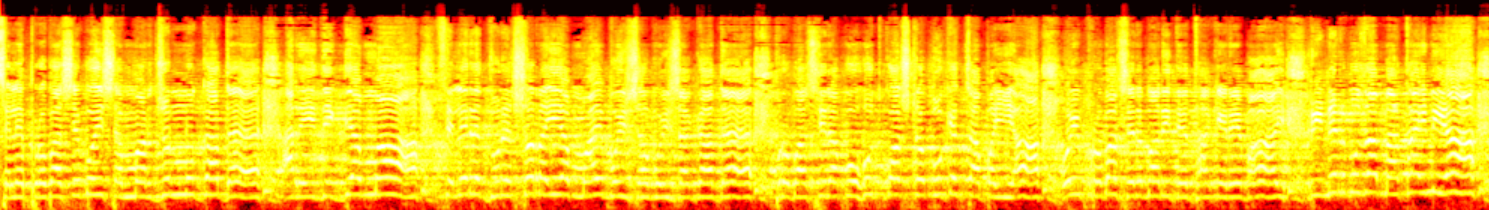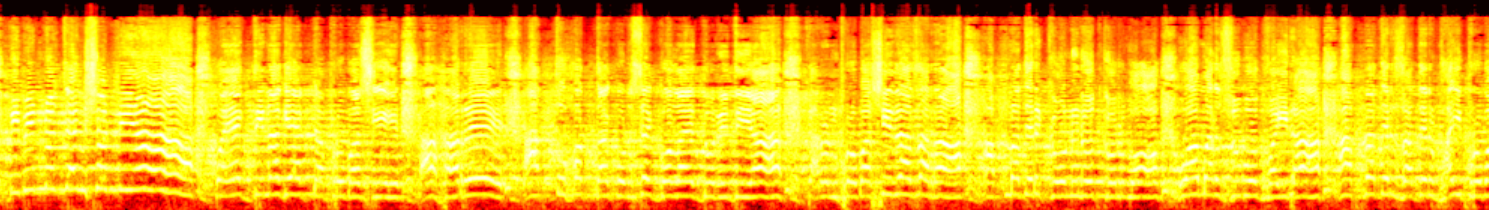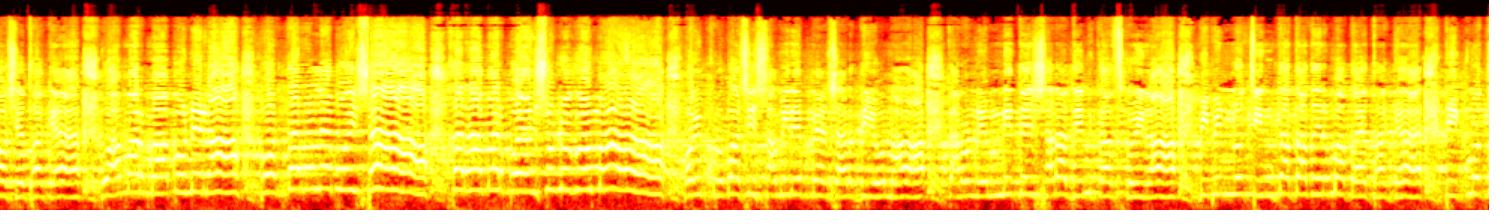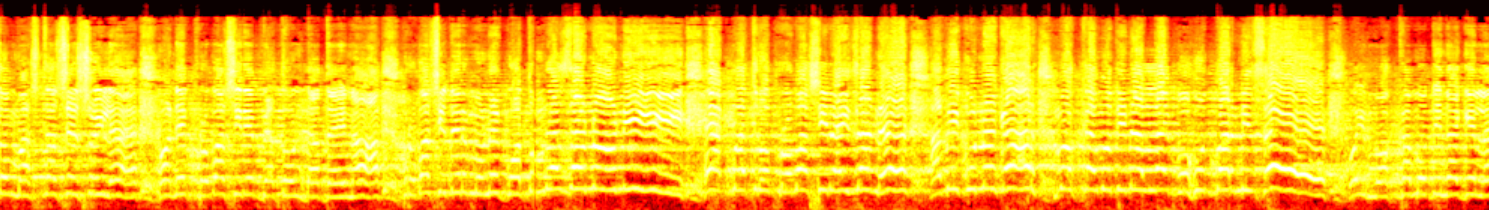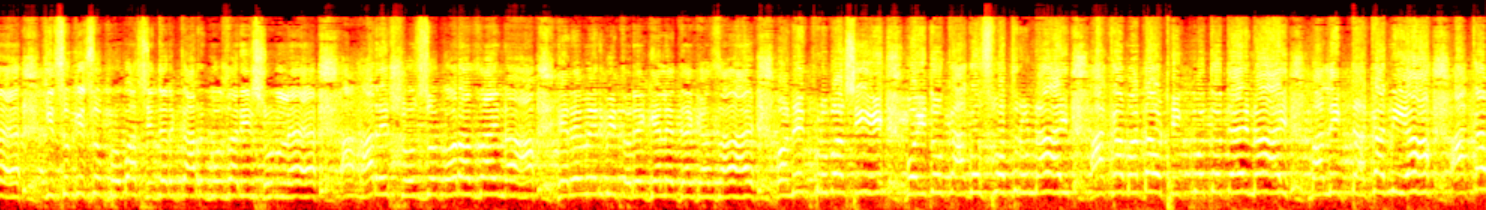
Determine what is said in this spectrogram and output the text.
ছেলে প্রবাসে বৈশাম্মার জন্য কাঁদে, আর এই দিক দিয়ে মা ছেলের দূরে সরাইয়া মায় বৈশা বৈশা কাঁদে। প্রবাসীরা বহুত কষ্ট বুকে চাপাইয়া ওই প্রবাসের বাড়িতে থাকে রে ভাই। ঋণের বোঝা মাথায় নিয়া বিভিন্ন টেনশন নিয়া আগে একটা প্রবাসী, আহারে, আত্মহত্যা করছে, গলায় দড়ি দিয়া। কারণ প্রবাসী রাজারা আপনাদেরকে অনুরোধ করব, ও আমার যুবক ভাইরা, আপনাদের যাদের ভাই প্রবাসে থাকে, ও আমার মা বোনেরা, পর্দার আলে বৈশা তারা আমার বয়ান শোনো গো মা ওই প্রবাসী স্বামীরে প্রেশার দিও না। কারণ এমনিতেই সারাদিন কাজ কইরা বিভিন্ন চিন্তা তাদের মাথায় থাকে। ঠিকমতো মাস্টার শেষ হইলে অনেক প্রবাসীরে বেতনটা দেয় না। প্রবাসীদের মনে কত জানো নি একমাত্র প্রবাসীরাই জানে, আমি গুনাগার মদিনা গেলে কিছু কিছু প্রবাসীদের কারগুজারি শুনলে আরে সহ্য করা যায় না, হেরেমের ভিতরে গেলে দেখা যায়, অনেক প্রবাসী বৈধ কাগজপত্র নাই, আঁকা মাটাও ঠিক মতো দেয় নাই, মালিক টাকা নিয়ে আকামা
